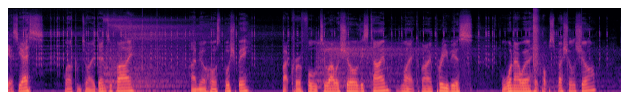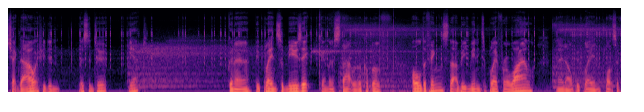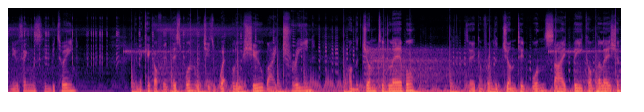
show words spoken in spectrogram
Yes, yes. Welcome to Identify. I'm your host Bushby, back for a full two hour show this time, like my previous one hour hip hop special show. Check that out if you didn't listen to it yet. Gonna be playing some music. I'm gonna start with a couple of older things that I've been meaning to play for a while, and then I'll be playing lots of new things in between. Going to kick off with this one, which is Wet Blue Shoe by Treen on the Junted label, taken from the Junted 1 Side B compilation.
